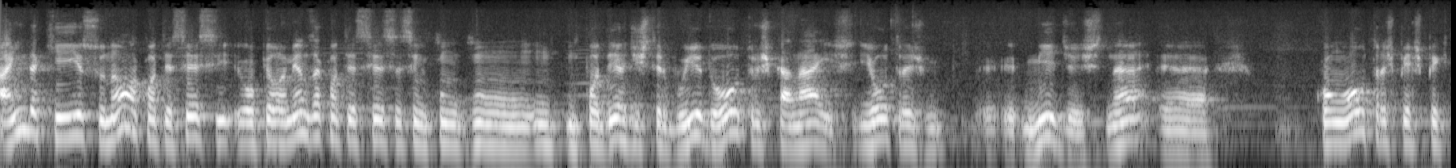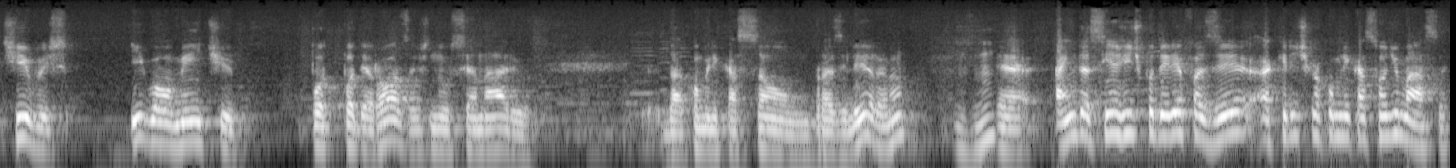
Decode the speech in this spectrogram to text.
ainda que isso não acontecesse, ou pelo menos acontecesse assim, com, com um, um, poder distribuído, outros canais e outras eh, mídias, né, é, com outras perspectivas igualmente poderosas no cenário da comunicação brasileira, né? Uhum. É, ainda assim, a gente poderia fazer a crítica à comunicação de massa.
